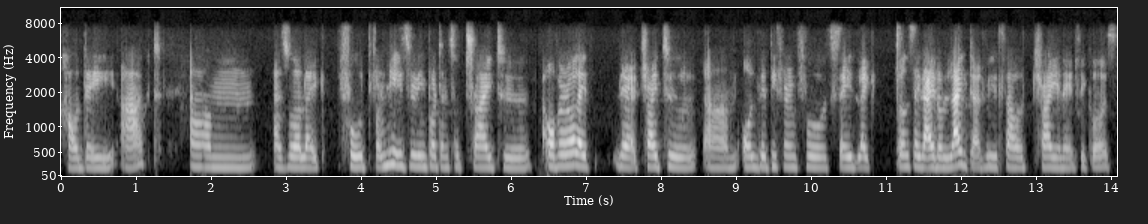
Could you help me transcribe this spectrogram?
how they act. Um, as well like food for me is really important so try to overall i yeah try to um all the different foods say like don't say that i don't like that without trying it because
